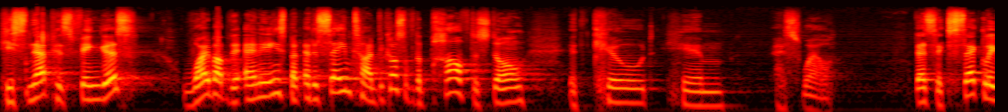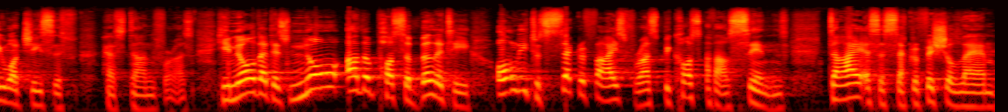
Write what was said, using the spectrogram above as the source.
He snapped his fingers, wiped up the enemies, but at the same time, because of the power of the stone, it killed him as well. That's exactly what Jesus has done for us. He knows that there's no other possibility only to sacrifice for us because of our sins, die as a sacrificial lamb,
